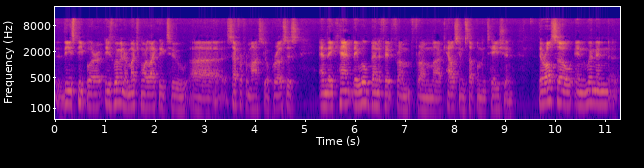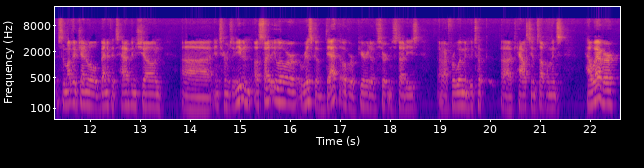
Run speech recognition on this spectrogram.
these people are these women are much more likely to uh, suffer from osteoporosis, and they can they will benefit from from uh, calcium supplementation. There are also in women some other general benefits have been shown uh, in terms of even a slightly lower risk of death over a period of certain studies uh, for women who took uh, calcium supplements. However,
